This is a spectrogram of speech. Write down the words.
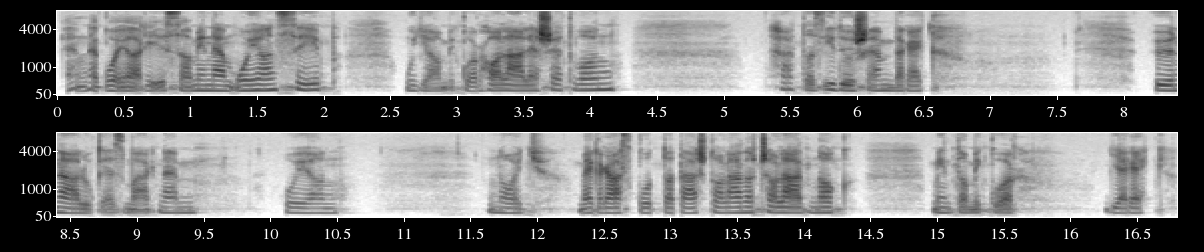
ennek olyan része, ami nem olyan szép, ugye amikor haláleset van, hát az idős emberek, őnáluk ez már nem olyan nagy megrázkódtatás talán a családnak, mint amikor gyerek,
